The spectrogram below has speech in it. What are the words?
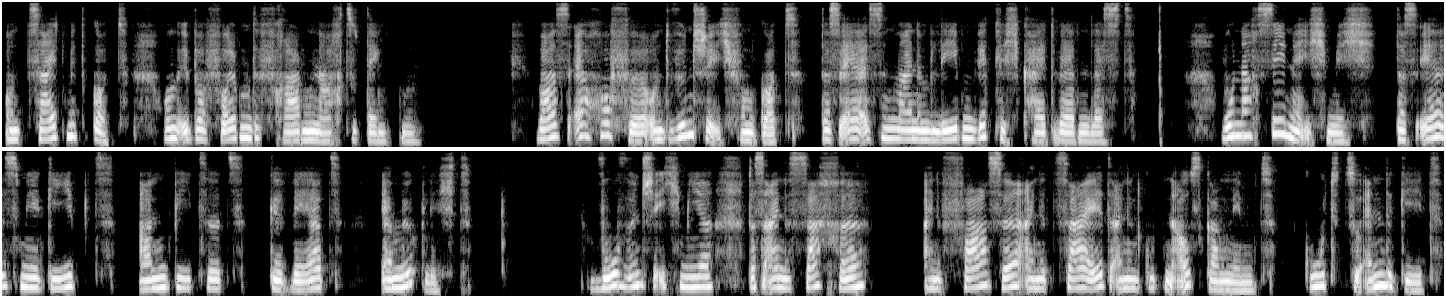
und Zeit mit Gott, um über folgende Fragen nachzudenken. Was erhoffe und wünsche ich von Gott, dass er es in meinem Leben Wirklichkeit werden lässt? Wonach sehne ich mich, dass er es mir gibt, anbietet, gewährt, ermöglicht? Wo wünsche ich mir, dass eine Sache, eine Phase, eine Zeit einen guten Ausgang nimmt, gut zu Ende geht?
